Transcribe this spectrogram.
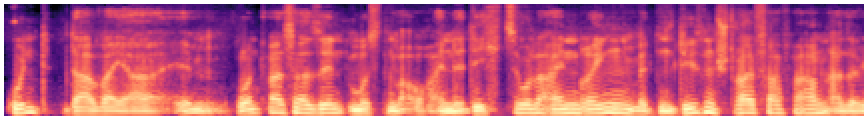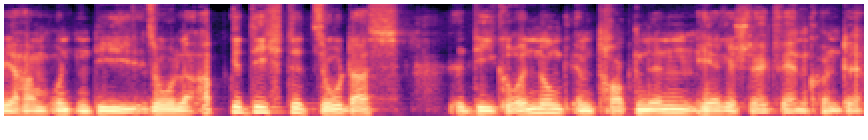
Und da wir ja im Grundwasser sind, mussten wir auch eine Dichtsohle einbringen mit einem Düsenstreifverfahren. Also wir haben unten die Sohle abgedichtet, so dass die Gründung im Trockenen hergestellt werden konnte.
